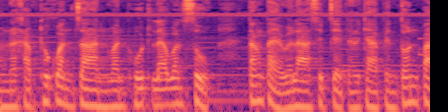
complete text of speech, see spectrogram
ำนะครับ ทุกวันจันทร์วันพุธและวันศุกร์ตั้งแต่เวลา 17นาฬิกาเป็นต้นไป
